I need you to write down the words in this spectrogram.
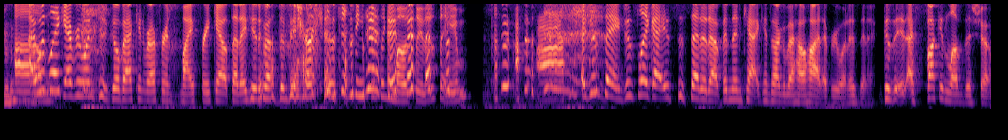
Um, I would like everyone to go back and reference my freak out that I did about the bear because I think it was like mostly the same. I just say, just like I, it's to set it up, and then Kat can talk about how hot everyone is in it because I fucking love this show.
